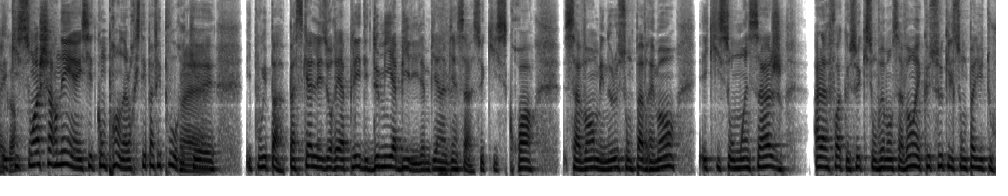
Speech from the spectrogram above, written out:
et qui sont acharnés à essayer de comprendre alors que c'était pas fait pour et qu'ils ne pouvaient pas. Pascal les aurait appelés des demi-habiles. Il aime bien, bien ça. Ceux qui se croient savants mais ne le sont pas vraiment et qui sont moins sages à la fois que ceux qui sont vraiment savants et que ceux qui ne le sont pas du tout.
